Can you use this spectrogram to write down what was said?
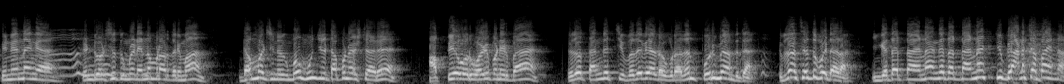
பின்ன என்னங்க? ரெண்டு வருஷத்துக்கு முன்னாடி என்ன பண்ணாரு தெரியுமா? தம் அடிச்சு இருக்கும்போது மூஞ்சில டப்புன்னு அடிச்சிட்டாரு. அப்பயே ஒரு வழி பண்ணிருப்பேன். ஏதோ தங்கச்சி உதவியாட கூடாதுன்னு பொறுமையா வந்துட்டேன். இப்பதான் செத்து போயிட்டாரா? இங்க தட்டா என்ன அங்க தட்டா என்ன? இப்படி அணைச்சப்பா என்ன?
